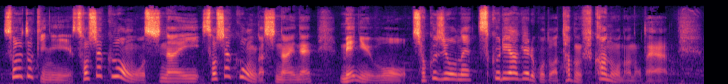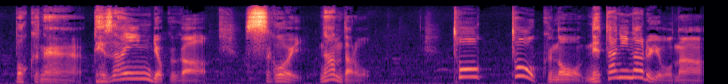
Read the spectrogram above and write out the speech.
そういう時に咀嚼音をしない咀嚼音がしないねメニューを食事をね作り上げることは多分不可能なので僕ねデザイン力がすごいなんだろう。トークのネタになるような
